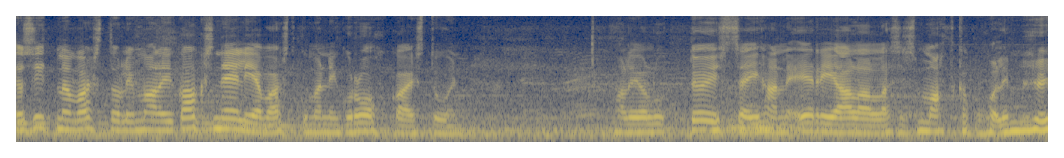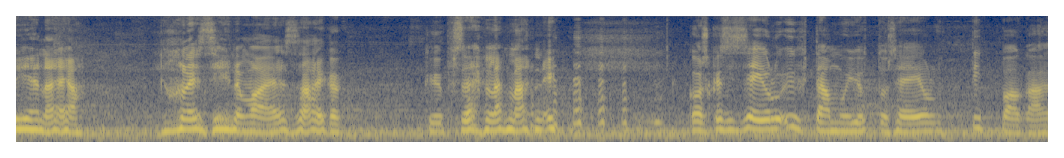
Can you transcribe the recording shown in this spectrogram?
No sit mä vasta olin, mä olin 24 vasta, kun mä niinku rohkaistuin. Mä olin ollut töissä ihan eri alalla, siis matkapuolimyyjänä ja olin siinä vaiheessa aika kypsä elämäni. Koska siis ei ollut yhtään mun juttu, se ei ollut tippaakaan.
